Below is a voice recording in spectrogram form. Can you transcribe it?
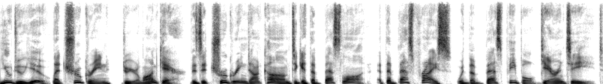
You do you. Let TruGreen do your lawn care. Visit trugreen.com to get the best lawn at the best price with the best people guaranteed.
